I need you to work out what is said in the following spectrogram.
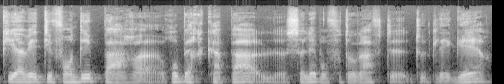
qui avait été fondé par euh, Robert Capa, le célèbre photographe de toutes les guerres.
